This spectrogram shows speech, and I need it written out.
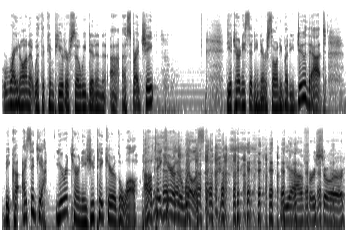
right on it with the computer. So we did an, uh, a spreadsheet. The attorney said he never saw anybody do that because I said, "Yeah, you're attorneys. You take care of the law. I'll take care of the real estate." yeah, for sure.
